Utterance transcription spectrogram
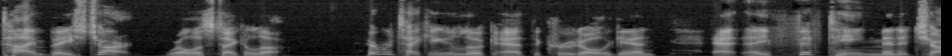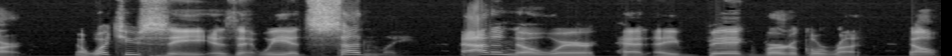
time-based chart? Well, let's take a look. Here we're taking a look at the crude oil again at a 15 minute chart. Now what you see is that we had suddenly, out of nowhere, had a big vertical run. Now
